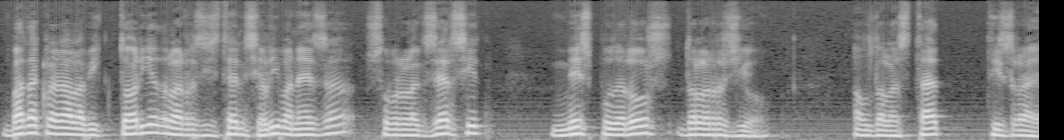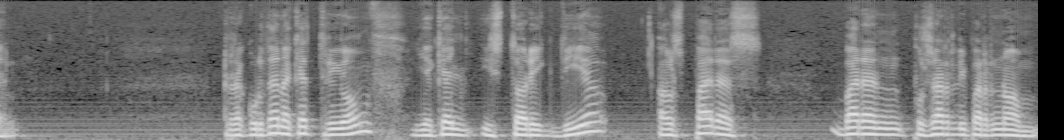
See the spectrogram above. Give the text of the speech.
va declarar la victòria de la resistència libanesa sobre l'exèrcit més poderós de la regió, el de l'estat d'Israel. Recordant aquest triomf i aquell històric dia, els pares varen posar-li per nom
